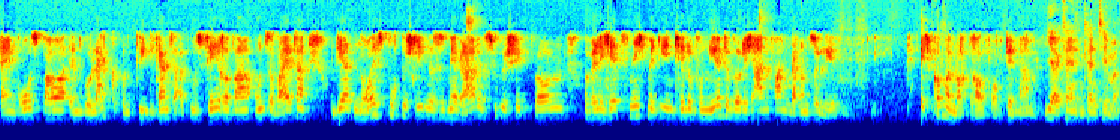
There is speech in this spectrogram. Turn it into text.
ein Großbauer im Gulag und wie die ganze Atmosphäre war und so weiter. Und die hat ein neues Buch geschrieben, das ist mir gerade zugeschickt worden. Und wenn ich jetzt nicht mit Ihnen telefonierte, würde ich anfangen, darin zu lesen. Ich komme noch drauf auf den Namen. Ja, kein, kein Thema.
